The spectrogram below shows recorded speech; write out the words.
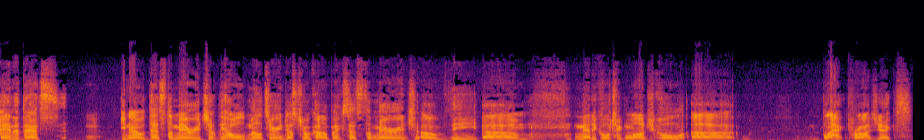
and that's you know, that's the marriage of the whole military industrial complex. That's the marriage of the um, medical technological uh, black projects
